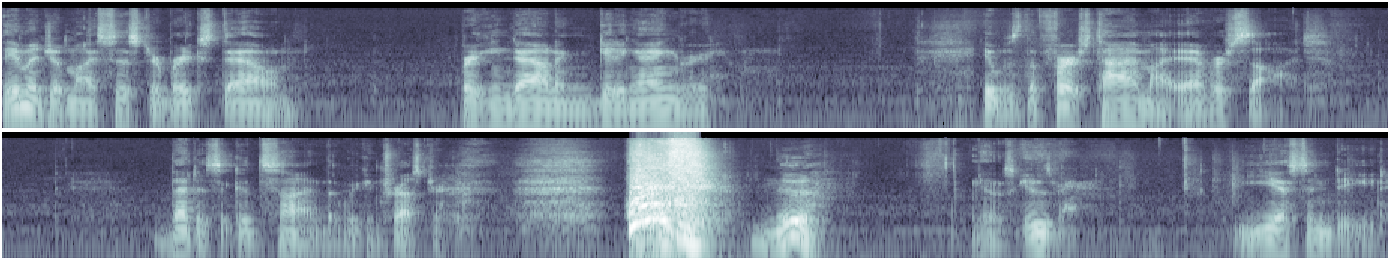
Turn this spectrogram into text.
image of my sister breaks down breaking down and getting angry. It was the first time I ever saw it. That is a good sign that we can trust her. Ugh. Excuse me. Yes, indeed.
